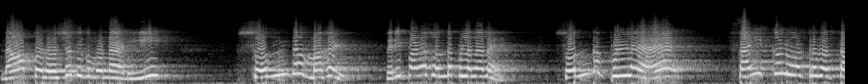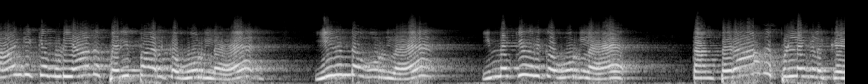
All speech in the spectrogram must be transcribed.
நாற்பது வருஷத்துக்கு முன்னாடி சொந்த மகள் பெரியப்பாடா சொந்த பிள்ளை தானே? சொந்த பிள்ளை சைக்கிள் ஓட்டுறதை தாங்கிக்க முடியாத பெரியப்பா இருக்க ஊர்ல இருந்த ஊர்ல இன்னைக்கும் இருக்க ஊர்ல தான் பெறாத பிள்ளைகளுக்கு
